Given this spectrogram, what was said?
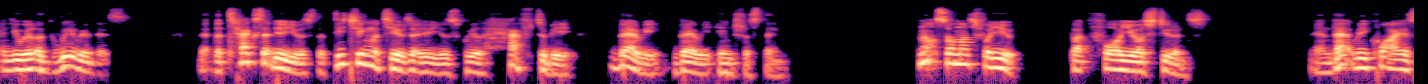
and you will agree with this that the text that you use, the teaching materials that you use will have to be very, very interesting. Not so much for you, but for your students. And that requires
